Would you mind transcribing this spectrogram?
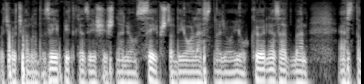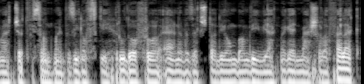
hogy hogy halad az építkezés, és nagyon szép stadion lesz, nagyon jó környezetben. Ezt a meccset viszont majd az Ilovski Rudolfról elnevezett stadionban vívják meg egymással a felek,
